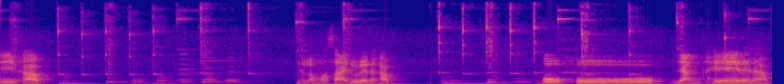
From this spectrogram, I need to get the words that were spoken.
นี่ครับ ดี๋ยวลองมาใส่ดูเลยนะครับ โอ้โห อย่างเท่เลยนะครับ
